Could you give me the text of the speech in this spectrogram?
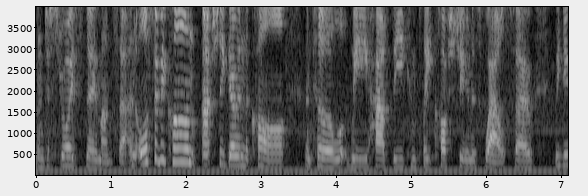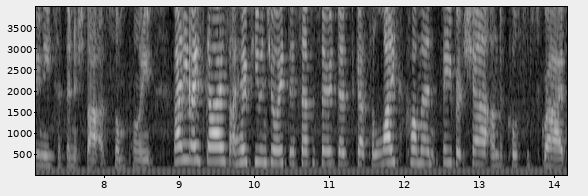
and destroy Snowmancer. And also, we can't actually go in the car until we have the complete costume as well. So we do need to finish that at some point. But anyways, guys, I hope you enjoyed this episode. Don't forget to like, comment, favourite, share, and of course subscribe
